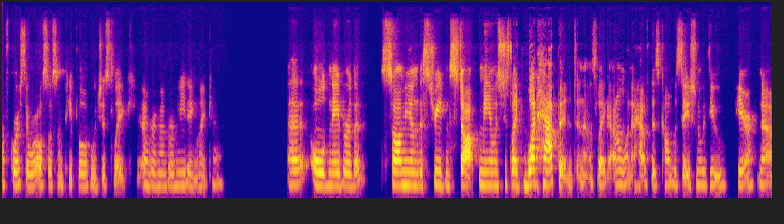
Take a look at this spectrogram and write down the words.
of course there were also some people who just like i remember meeting like a, a old neighbor that saw me on the street and stopped me and was just like what happened? And i was like i don't want to have this conversation with you here now.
